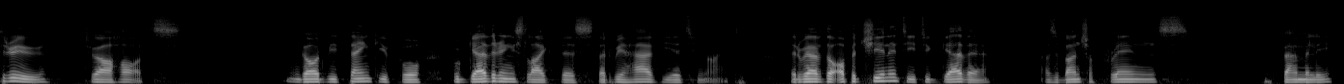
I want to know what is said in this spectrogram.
through to our hearts. God, we thank you for, for gatherings like this that we have here tonight, that we have the opportunity to gather as a bunch of friends, family,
